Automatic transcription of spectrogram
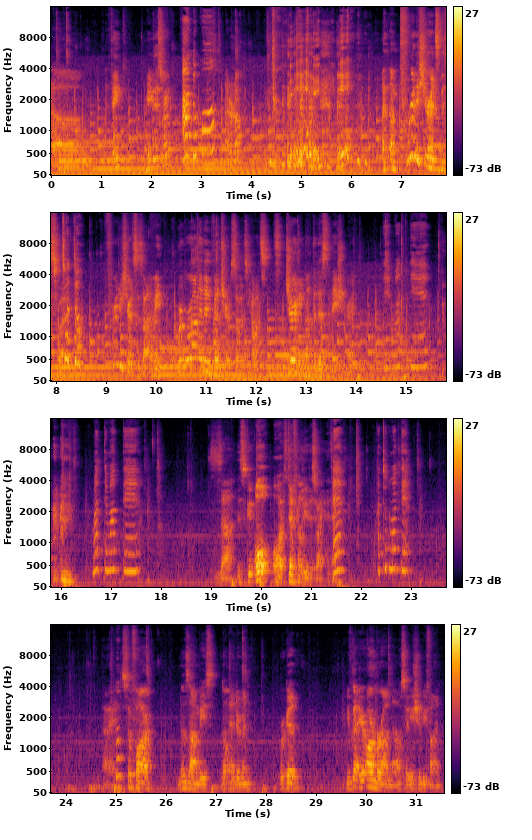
Um, I think maybe this way. あどこ I don't know. ええ I, I'm pretty sure it's this ちょ way. っと Pretty sure it's this way. I mean, we're, we're on an adventure, so it's you know it's it's the journey, not the destination, right? え待って待って待って This is uh, this is good. Oh, oh, it's definitely this way. I え think. あちょっと待って All right. So far, no zombies, no Enderman. We're good. You've got your armor on now, so you should be fine.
